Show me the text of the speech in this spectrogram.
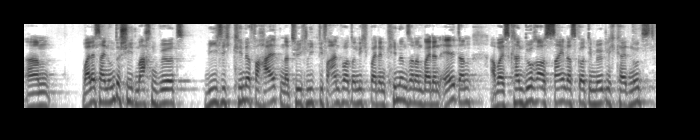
ähm, weil es einen Unterschied machen wird, wie sich Kinder verhalten. Natürlich liegt die Verantwortung nicht bei den Kindern, sondern bei den Eltern, aber es kann durchaus sein, dass Gott die Möglichkeit nutzt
